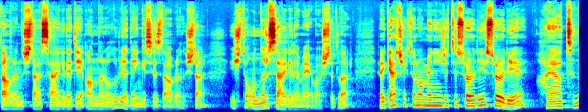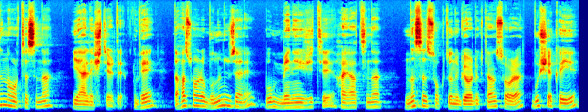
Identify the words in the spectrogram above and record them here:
davranışlar sergilediği anlar olur ya dengesiz davranışlar. İşte onları sergilemeye başladılar. Ve gerçekten o menenjiti söyleye söyleye hayatının ortasına yerleştirdi. Ve daha sonra bunun üzerine bu menenjiti hayatına nasıl soktuğunu gördükten sonra bu şakayı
